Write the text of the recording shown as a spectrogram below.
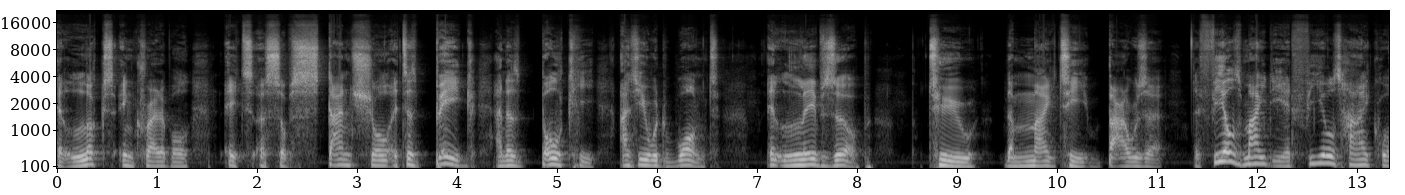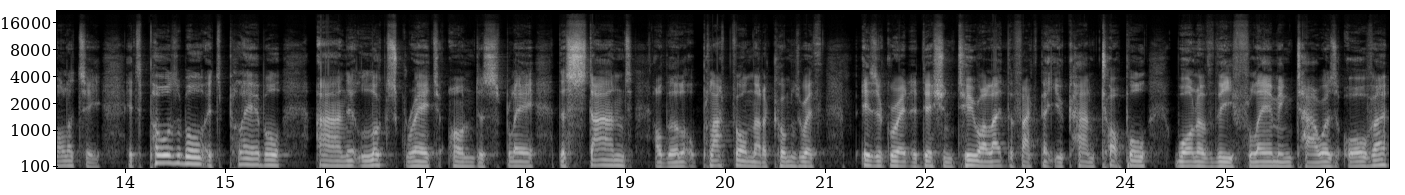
It looks incredible. It's a substantial, it's as big and as bulky as you would want. It lives up to the mighty Bowser. It feels mighty, it feels high quality. It's posable, it's playable, and it looks great on display. The stand or the little platform that it comes with is a great addition too. I like the fact that you can topple one of the flaming towers over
